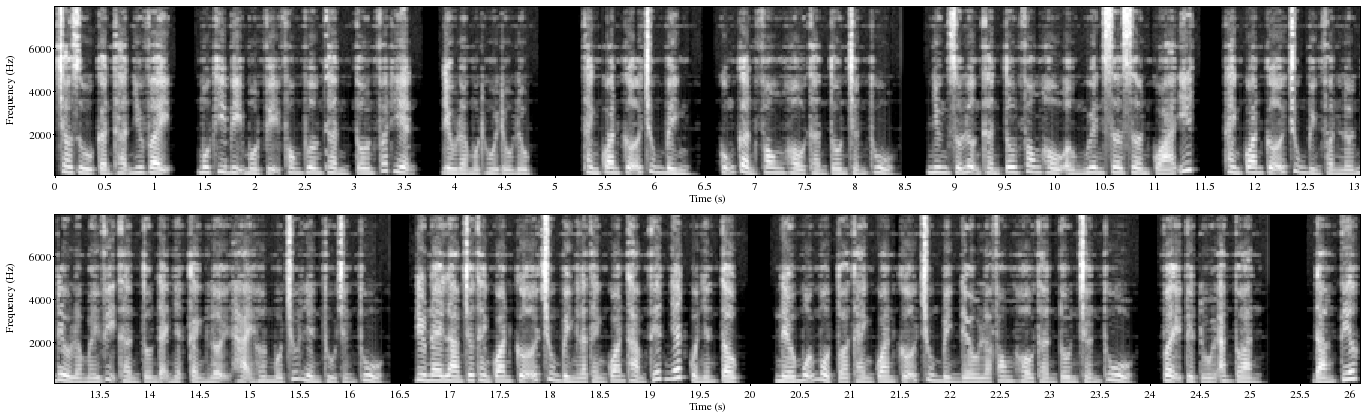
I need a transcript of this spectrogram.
cho dù cẩn thận như vậy, một khi bị một vị phong vương thần tôn phát hiện, đều là một hồi đồ lục. Thành quan cỡ trung bình, cũng cần phong hầu thần tôn chấn thủ, nhưng số lượng thần tôn phong hầu ở Nguyên Sơ Sơn quá ít, thành quan cỡ trung bình phần lớn đều là mấy vị thần tôn đại nhật cảnh lợi hại hơn một chút liên thủ chấn thủ. Điều này làm cho thành quan cỡ trung bình là thành quan thảm thiết nhất của nhân tộc. Nếu mỗi một tòa thành quan cỡ trung bình đều là phong hầu thần tôn chấn thủ, vậy tuyệt đối an toàn. Đáng tiếc,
